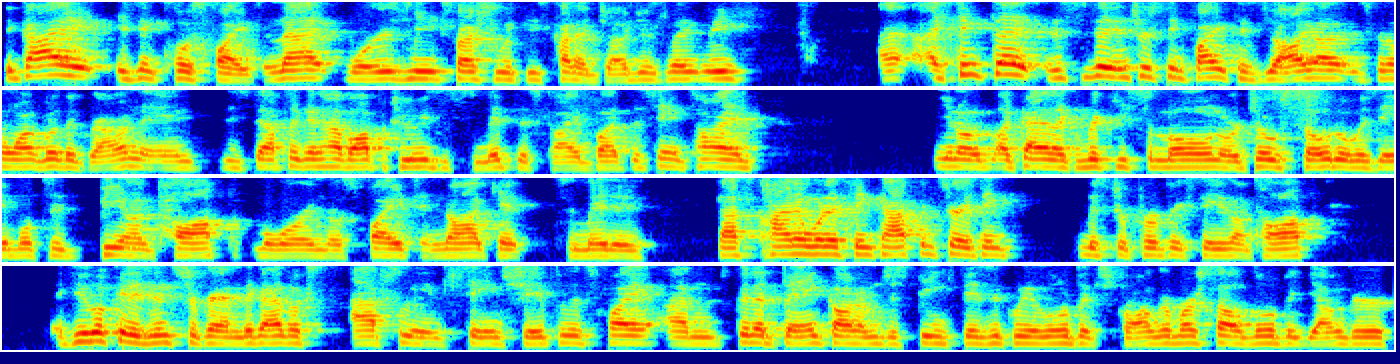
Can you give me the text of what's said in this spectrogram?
the guy is in close fights, and that worries me, especially with these kind of judges lately. I, I think that this is an interesting fight because Yahya is going to want to go to the ground, and he's definitely going to have opportunities to submit this guy. But at the same time, you know, a guy like Ricky Simón or Joe Soto was able to be on top more in those fights and not get submitted. That's kind of what I think happens here. I think Mr. Perfect stays on top. If you look at his Instagram, the guy looks absolutely insane shape for this fight. I'm going to bank on him just being physically a little bit stronger, Marcel, a little bit younger,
